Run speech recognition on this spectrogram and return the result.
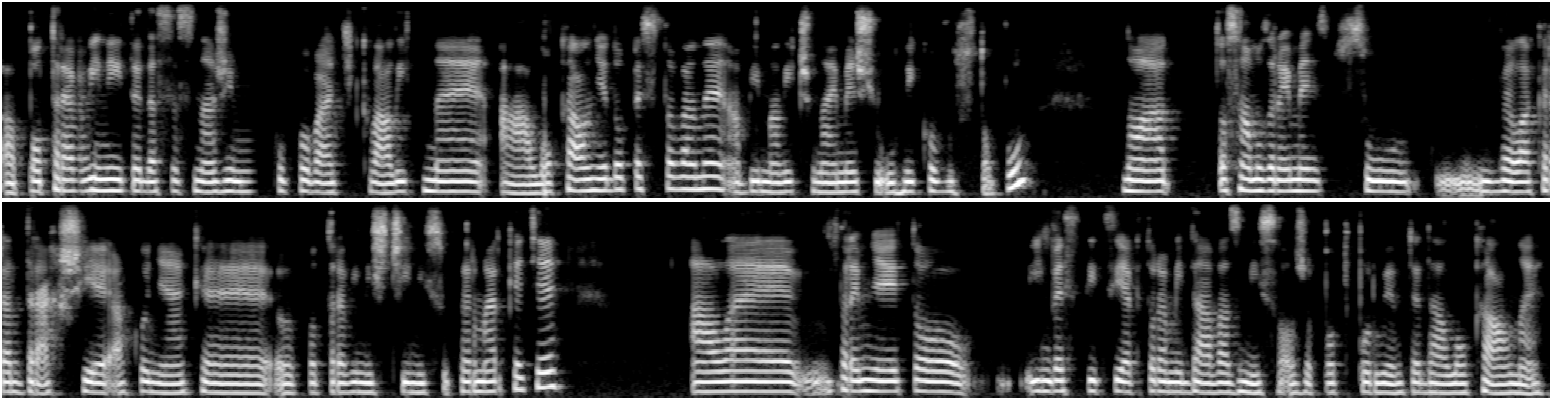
potraviny, teda sa snažím kupovať kvalitné a lokálne dopestované, aby mali čo najmenšiu uhlíkovú stopu. No a to samozrejme sú veľakrát drahšie ako nejaké e, potraviny z Číny v supermarkete ale pre mňa je to investícia, ktorá mi dáva zmysel, že podporujem teda lokálne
